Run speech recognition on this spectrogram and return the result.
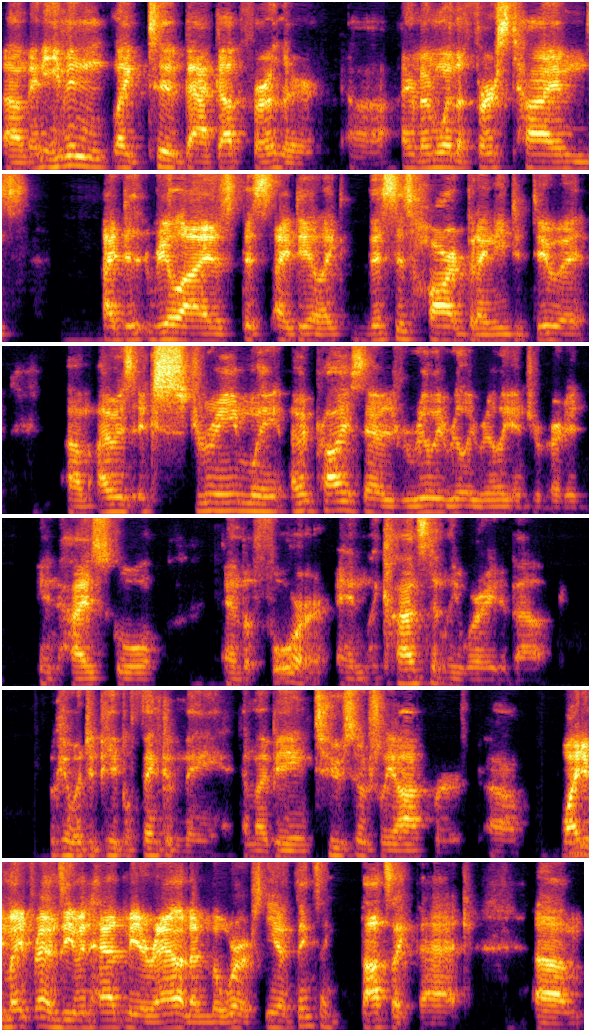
Um, and even like to back up further, uh, I remember one of the first times I did realized this idea like this is hard, but I need to do it. Um, I was extremely, I would probably say I was really, really, really introverted in high school and before, and like constantly worried about, okay, what do people think of me? Am I being too socially awkward? Um, why do my friends even have me around? I'm the worst. You know, things like thoughts like that. Um,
